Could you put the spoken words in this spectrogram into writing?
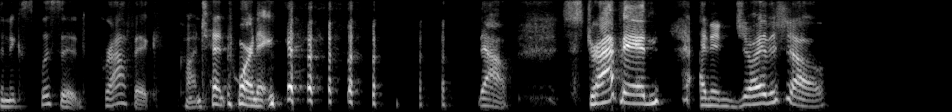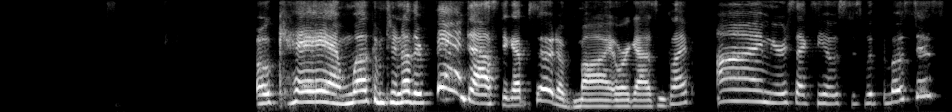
an explicit graphic content warning. now, strap in and enjoy the show. Okay, and welcome to another fantastic episode of My Orgasmic Life. I'm your sexy hostess with the mostest,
